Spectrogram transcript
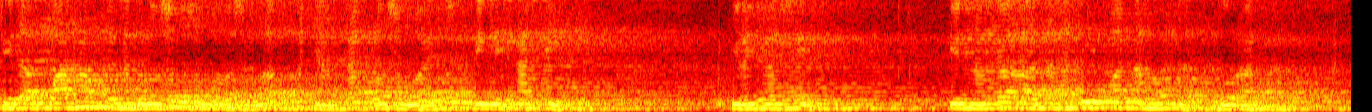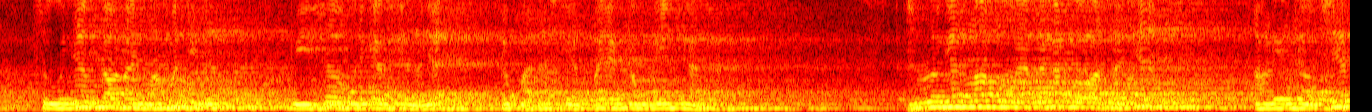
tidak paham dengan Rasulullah SAW menyangka Rasulullah itu pilih kasih, pilih kasih. Innaka la tahdi man Quran. Sungguhnya engkau Nabi Muhammad tidak bisa memberikan hidayah kepada siapa yang kamu inginkan. Sebagian Allah mengatakan bahwasanya ahli tafsir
